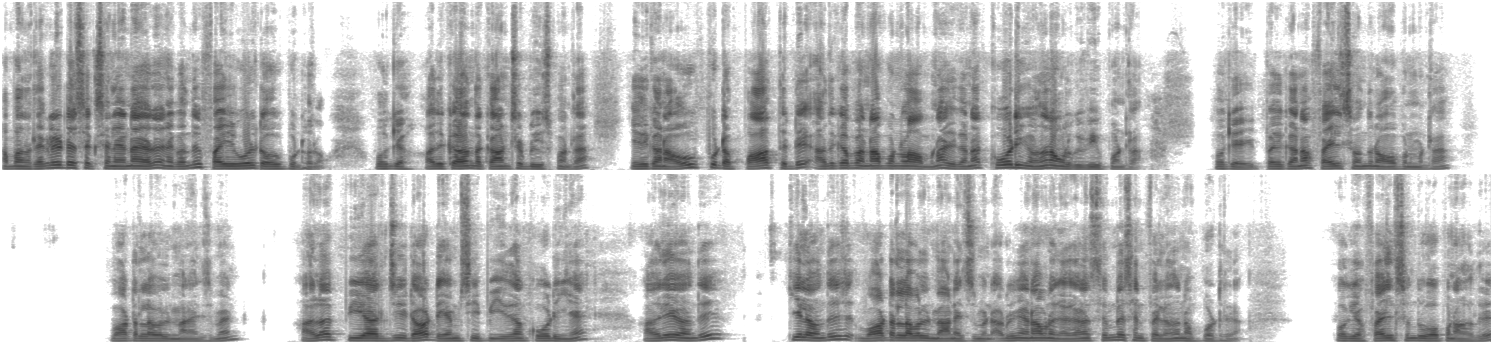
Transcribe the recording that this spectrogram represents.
அப்போ அந்த ரெகுலேட்டர் செக்ஷன் என்ன ஆகும் எனக்கு வந்து ஃபைவ் வோல்ட் அவுட்புட் வரும். ஓகே அதுக்காக அந்த கான்செப்ட் யூஸ் பண்ணுறேன் இதுக்கான அவுட்புட்டை பார்த்துட்டு அதுக்கப்புறம் என்ன பண்ணலாம் அப்படின்னா இதுக்கான கோடிங் வந்து நான் உங்களுக்கு வியூ பண்ணுறேன் ஓகே இப்போ இதுக்கான ஃபைல்ஸ் வந்து நான் ஓப்பன் பண்ணுறேன் வாட்டர் லெவல் மேனேஜ்மெண்ட் அதில் பிஆர்ஜி டாட் எம்சிபி இதுதான் கோடிங்க அதிலே வந்து கீழே வந்து வாட்டர் லெவல் மேனேஜ்மெண்ட் அப்படின்னு என்ன பண்ணுங்க சிமுலேஷன் ஃபைல் வந்து நான் போட்டிருக்கேன். ஓகே ஃபைல்ஸ் வந்து ஓப்பன் ஆகுது.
